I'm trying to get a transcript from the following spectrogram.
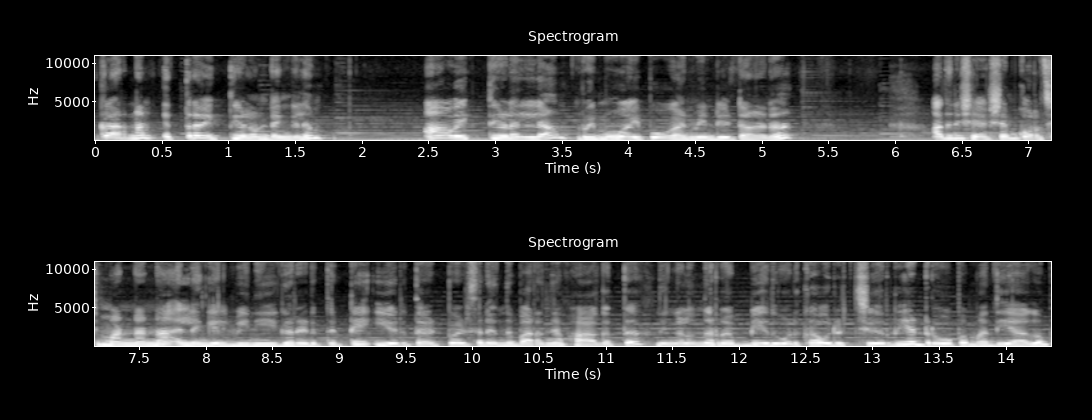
കാരണം എത്ര വ്യക്തികളുണ്ടെങ്കിലും ആ വ്യക്തികളെല്ലാം റിമൂവ് ആയി പോകാൻ വേണ്ടിയിട്ടാണ്. അതിനുശേഷം കുറച്ച് മണ്ണെണ്ണ അല്ലെങ്കിൽ വിനീഗർ എടുത്തിട്ട് ഈ ഒരു തേർഡ് പേഴ്സൺ എന്ന് പറഞ്ഞ ഭാഗത്ത് നിങ്ങളൊന്ന് റബ്ബ് ചെയ്ത് കൊടുക്കുക. ഒരു ചെറിയ ഡ്രോപ്പ് മതിയാകും.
